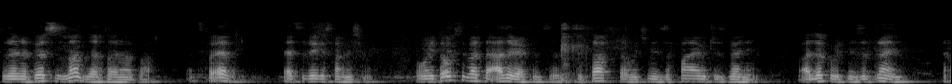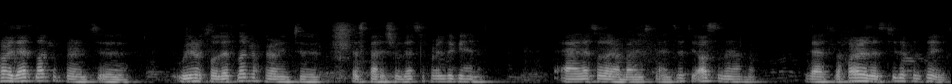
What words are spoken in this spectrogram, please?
So then a person is not Haba. It's forever. That's the biggest punishment. But when he talks about the other references, the tafta, which means the fire which is burning, or aluka, which means a flame, that's not referring to. We have thought that's not referring to this punishment. That's referring to Gehenna, and that's how the Ramban explains it. He in the Rambam that the there's two different things.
